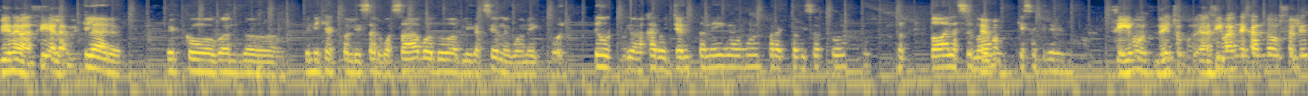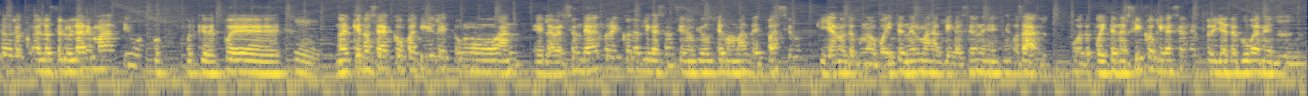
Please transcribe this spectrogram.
Viene vacía la Claro, es como cuando tenés que actualizar WhatsApp o tus aplicaciones, weón. y, "Uy, Tengo que bajar 80 megas, para actualizar todo esto. Todas las semanas, Sí, ¿qué se creen? Sí, pues, de hecho, pues, así van dejando obsoletos a los, a los celulares más antiguos, pues, porque después Mm. no es que no sean compatibles como an- en la versión de Android con la aplicación, sino que es un tema más de espacio, que ya no, te, no podéis tener más aplicaciones, o sea, o te podéis tener cinco aplicaciones, pero ya te ocupan el,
